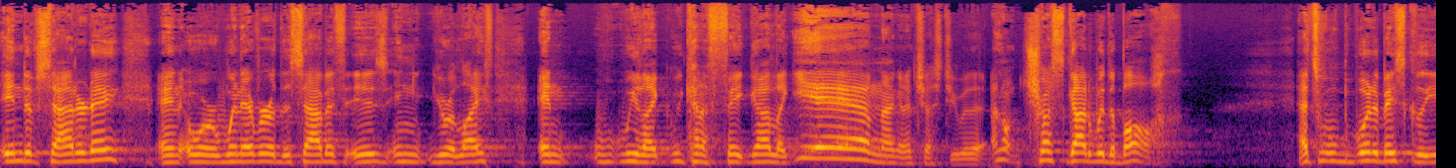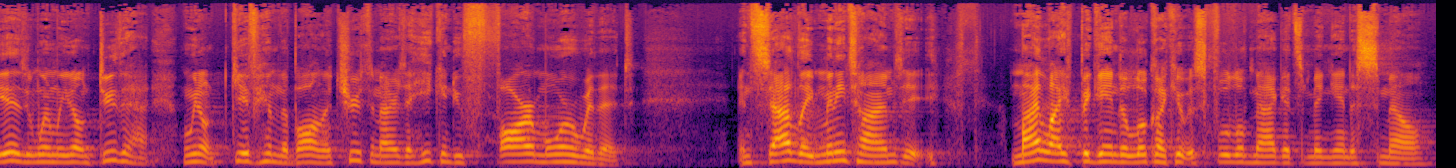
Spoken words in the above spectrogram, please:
end of Saturday and or whenever the Sabbath is in your life, and we like we kind of fake God, like, yeah, I'm not gonna trust you with it. I don't trust God with the ball. That's what it basically is. And when we don't do that, when we don't give him the ball, and the truth of the matter is that he can do far more with it. And sadly, many times it, my life began to look like it was full of maggots and began to smell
